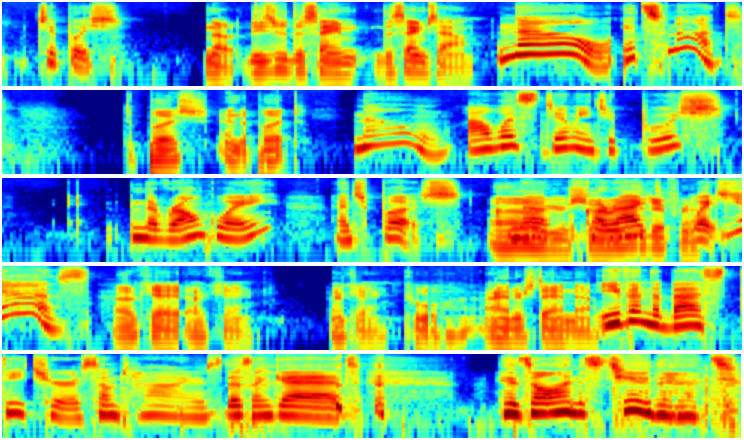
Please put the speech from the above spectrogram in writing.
and to push. no, these are the same the same sound. No, it's not. To push and to put. No, I was doing to push in the wrong way and to push. Oh, no, you're showing the correct. difference. Wait, yes. Okay, okay. Okay, cool. I understand now. Even the best teacher sometimes doesn't get his own student.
